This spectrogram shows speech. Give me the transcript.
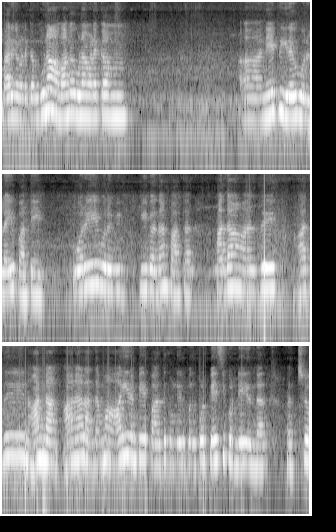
பாருங்க வணக்கம். குணா வாங்க குணா வணக்கம். ஆஹ், நேற்று இரவு ஒரு லைவ் பார்த்தேன். ஒரே ஒரு வீவர் தான் பார்த்தார். அதான் அது அது நான் தான் ஆனால் அந்த அம்மா ஆயிரம் பேர் பார்த்து கொண்டிருப்பது போல் பேசிக்கொண்டே இருந்தார். அச்சோ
